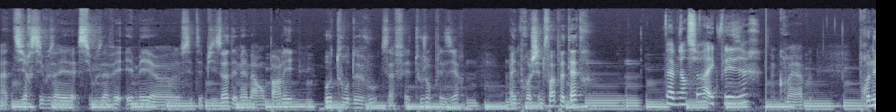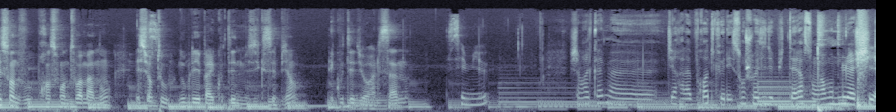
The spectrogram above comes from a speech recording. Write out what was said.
à dire si vous avez, si vous avez aimé cet épisode et même à en parler autour de vous. Ça fait toujours plaisir. À une prochaine fois, peut-être? Bah, Bien sûr, avec plaisir. Incroyable. Prenez soin de vous, prends soin de toi, Manon. Et surtout, n'oubliez pas d'écouter une musique, c'est bien. Écoutez du Oralsan. C'est mieux. J'aimerais quand même euh, dire à la prod que les sons choisis depuis tout à l'heure sont vraiment nuls à chier.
